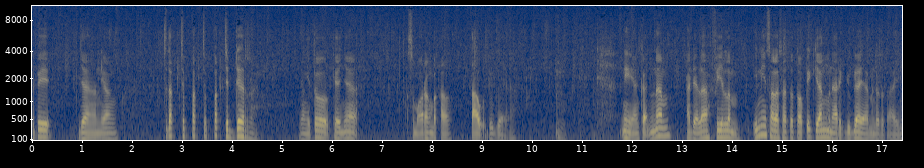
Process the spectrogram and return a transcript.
Tapi jangan yang cetak cepak cepak jeder. Yang itu kayaknya semua orang bakal tahu juga ya. Nih yang keenam adalah film. Ini salah satu topik yang menarik juga ya menurut Aing.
